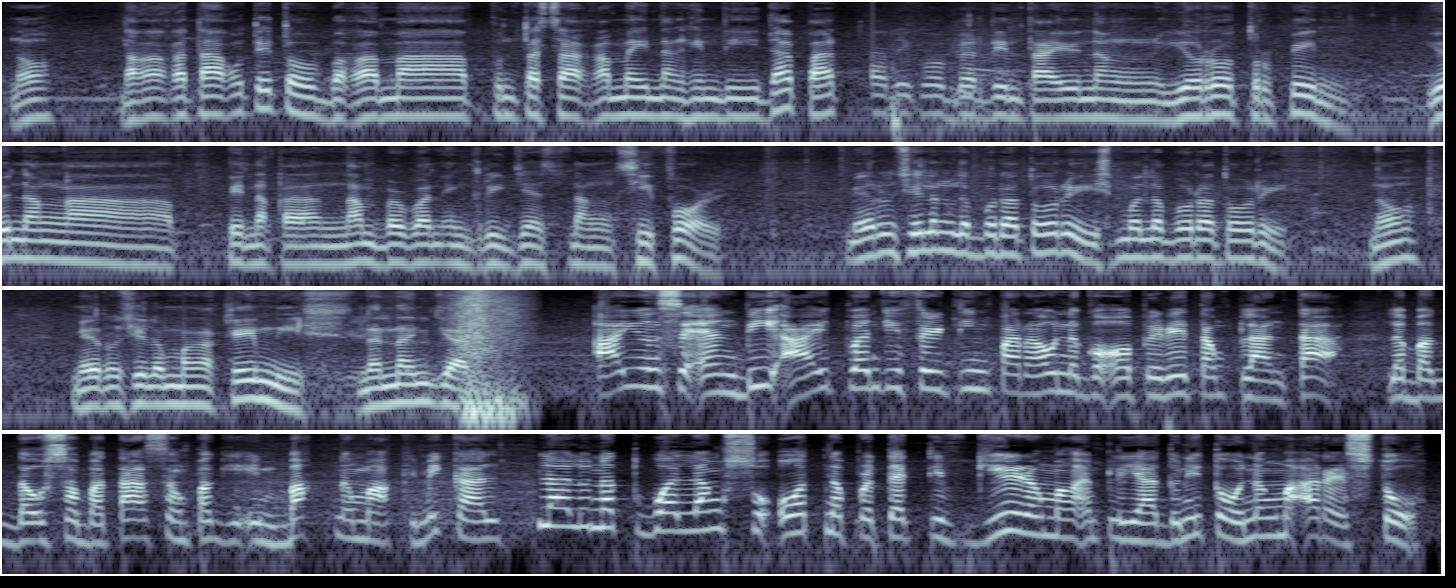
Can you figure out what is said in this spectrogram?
No? Nakakatakot ito, baka mapunta sa kamay ng hindi dapat. Recover din tayo ng urotropin. Yun ang ah, pinaka number one ingredients ng C4. Meron silang laboratory, small laboratory. No? Meron silang mga chemists na nandyan. Ayon sa NBI, 2013 pa raw nag-ooperate ang planta. Labag daw sa batas ang pag-iimbak ng mga kemikal, lalo na't walang suot na protective gear ang mga empleyado nito nang maaresto.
